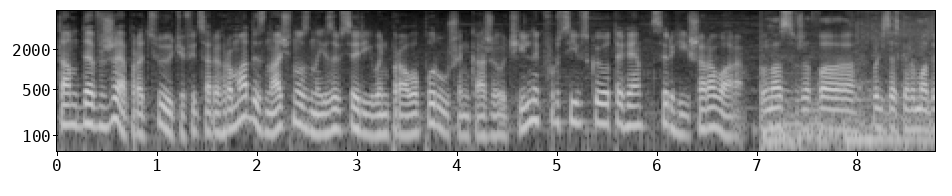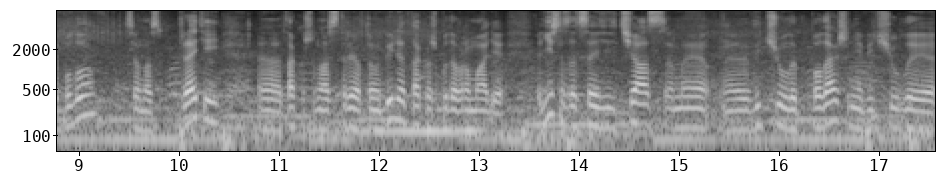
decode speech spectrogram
Там, де вже працюють офіцери громади, значно знизився рівень правопорушень, каже очільник Фурсівської ОТГ Сергій Шаравара. У нас вже два поліцейські громади було. Це у нас третій. Е, Також у нас три автомобілі також буде в громаді. Дійсно, за цей час ми е, відчули полегшення, відчули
